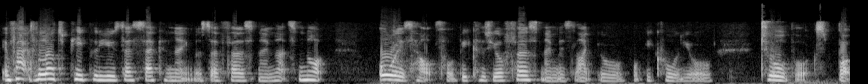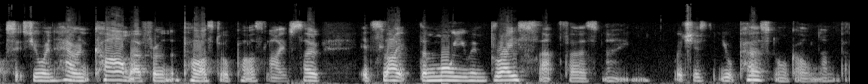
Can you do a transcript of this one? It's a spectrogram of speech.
in fact, a lot of people use their second name as their first name. That's not always helpful because your first name is like your, what we call your toolbox box. It's your inherent karma from the past or past lives. So it's like the more you embrace that first name, which is your personal goal number,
